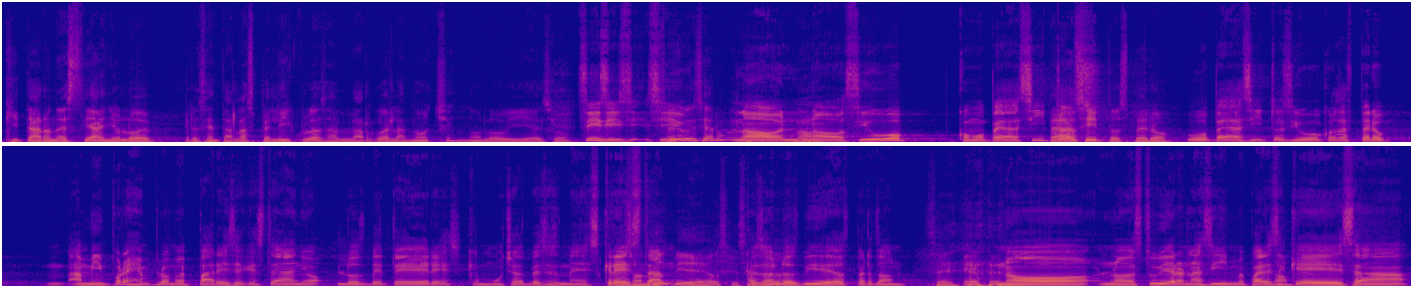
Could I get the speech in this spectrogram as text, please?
quitaron este año lo de presentar las películas a lo largo de la noche. No lo vi eso. Sí, sí, sí. sí, ¿Sí lo hicieron No, no? no, sí hubo como pedacitos. Pedacitos, pero Hubo pedacitos y hubo cosas, pero a mí, por ejemplo, me parece que este año los BTRs, que muchas veces me descrestan, los videos, que son los videos, perdón, Sí. eh, no, no estuvieron así. Me parece No. que esa,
